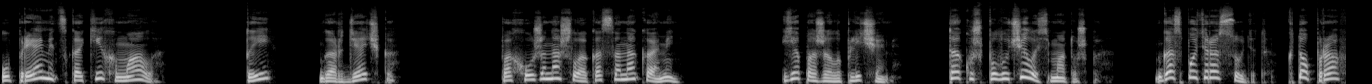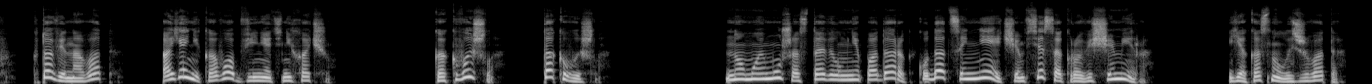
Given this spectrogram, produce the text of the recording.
упрямец каких мало. Ты — гордячка. Похоже, нашла коса на камень. Я пожала плечами. Так уж получилось, матушка. Господь рассудит, кто прав, кто виноват, а я никого обвинять не хочу. Как вышло, Так вышло. Но мой муж оставил мне подарок куда ценнее, чем все сокровища мира. Я коснулась живота.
